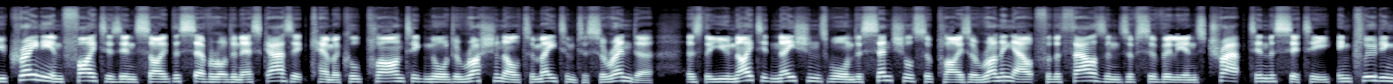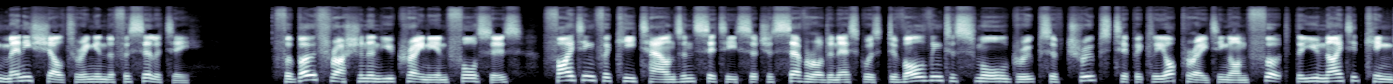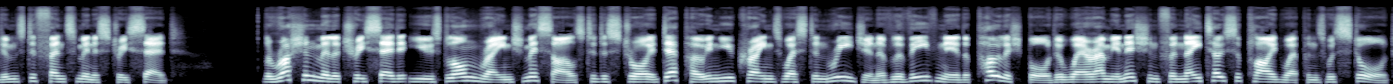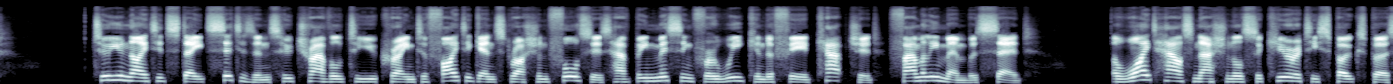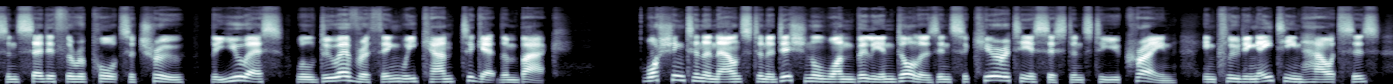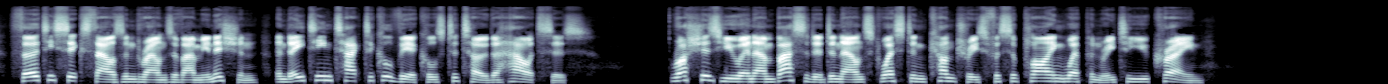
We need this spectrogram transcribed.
Ukrainian fighters inside the Severodonetsk Azot chemical plant ignored a Russian ultimatum to surrender, as the United Nations warned essential supplies are running out for the thousands of civilians trapped in the city, including many sheltering in the facility. For both Russian and Ukrainian forces, fighting for key towns and cities such as Severodonetsk was devolving to small groups of troops typically operating on foot, the United Kingdom's defense ministry said. The Russian military said it used long-range missiles to destroy a depot in Ukraine's western region of Lviv near the Polish border where ammunition for NATO-supplied weapons was stored. Two United States citizens who traveled to Ukraine to fight against Russian forces have been missing for a week and are feared captured, family members said. A White House national security spokesperson said if the reports are true, the US will do everything we can to get them back. Washington announced an additional $1 billion in security assistance to Ukraine, including 18 howitzers, 36,000 rounds of ammunition, and 18 tactical vehicles to tow the howitzers. Russia's UN ambassador denounced Western countries for supplying weaponry to Ukraine.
